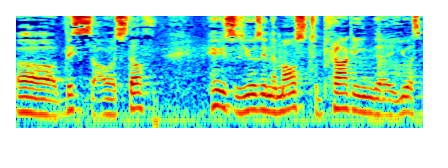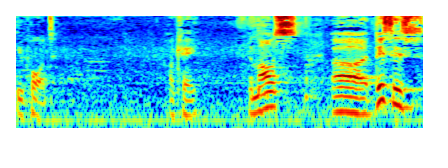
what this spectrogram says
uh, this is our stuff. Here is using the mouse to plug in the USB port. Okay, the mouse. Uh, this is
